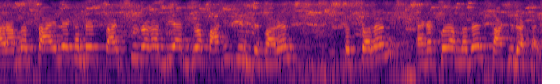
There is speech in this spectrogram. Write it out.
আর আপনার চাইলে এখান থেকে চারশো টাকা দিয়ে এক পাখি কিনতে পারেন। তো চলেন, এক এক করে আপনাদের পাখি দেখাই।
